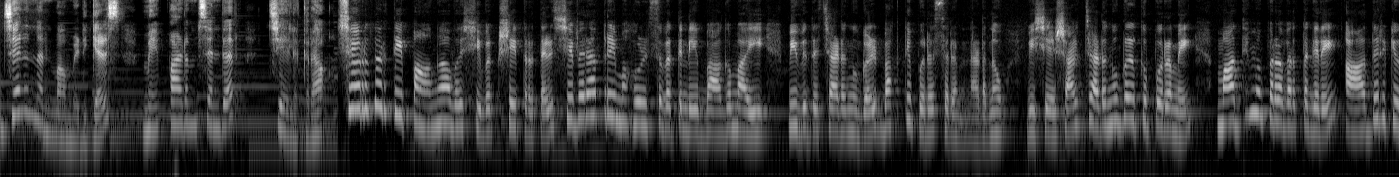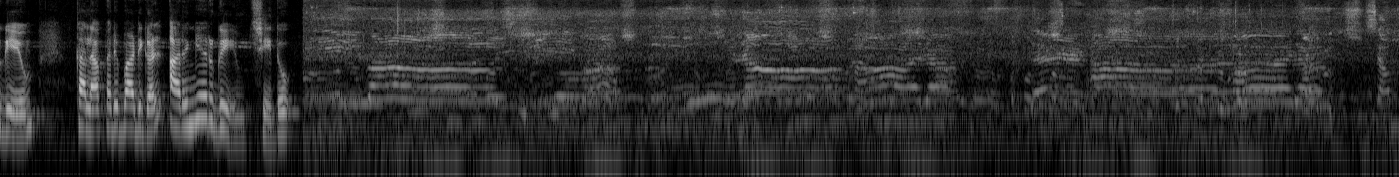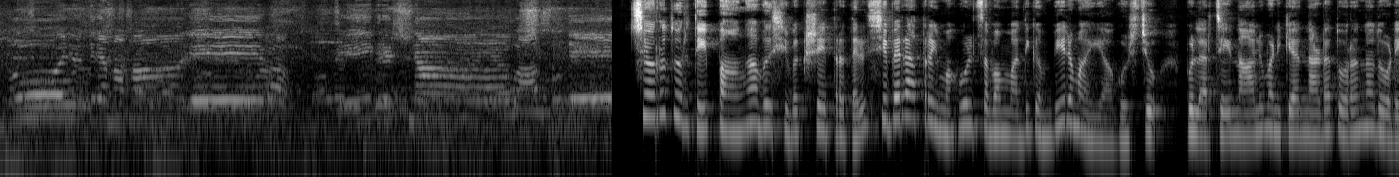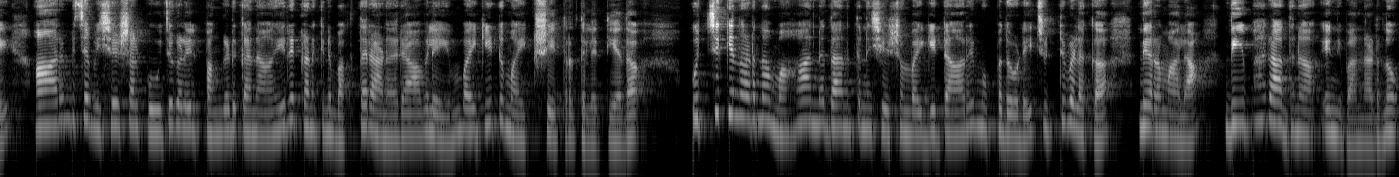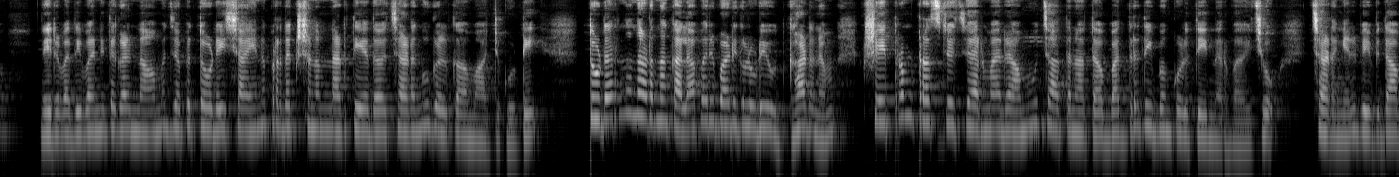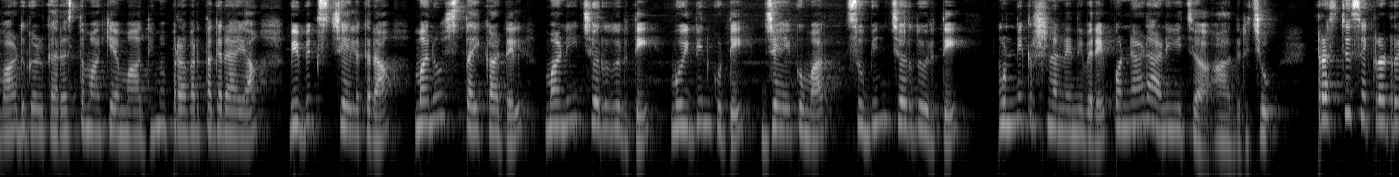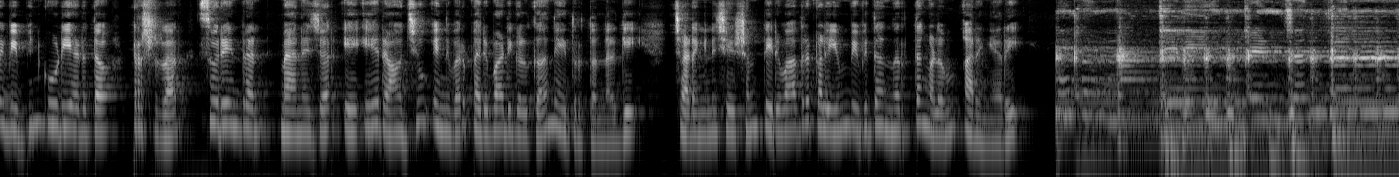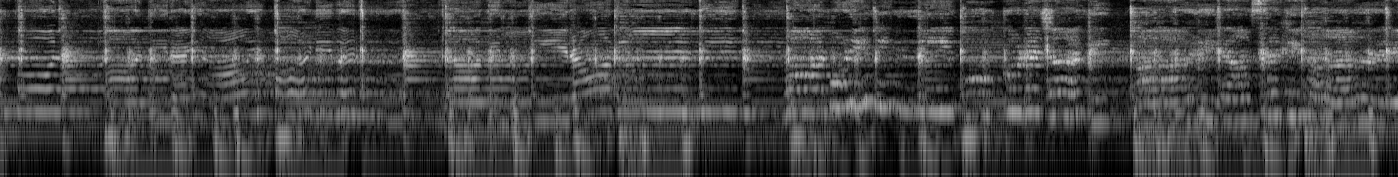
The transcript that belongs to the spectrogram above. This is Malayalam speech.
Jananamma medicals Meppadam centre Chelakkara. Cheruthuruthy പാങ്ങാവ് ശിവക്ഷേത്രത്തിൽ ശിവരാത്രി മഹോത്സവത്തിന്റെ ഭാഗമായി വിവിധ ചടങ്ങുകൾ ഭക്തി പുരസരം നടന്നു. വിശേഷാൽ ചടങ്ങുകൾക്ക് പുറമെ മാധ്യമപ്രവർത്തകരെ ആദരിക്കുകയും കലാപരിപാടികൾ അരങ്ങേറുകയും ചെയ്തു. ചെറുതുരുത്തി പാങ്ങാവ് ശിവക്ഷേത്രത്തിൽ ശിവരാത്രി മഹോത്സവം അതിഗംഭീരമായി ആഘോഷിച്ചു. പുലർച്ചെ നാലു മണിക്ക് നട തുറന്നതോടെ ആരംഭിച്ച വിശേഷാൽ പൂജകളിൽ പങ്കെടുക്കാൻ ആയിരക്കണക്കിന് ഭക്തരാണ് രാവിലെയും വൈകിട്ടുമായി ക്ഷേത്രത്തിലെത്തിയത്. ഉച്ചയ്ക്ക് നടന്ന മഹാ അന്നദാനത്തിന് ശേഷം വൈകിട്ട് ആറ് മുപ്പതോടെ ചുറ്റുവിളക്ക് നിറമാല ദീപാരാധന എന്നിവ നടന്നു. നിരവധി വനിതകൾ നാമജപത്തോടെ ശയന പ്രദക്ഷിണം നടത്തിയത് ചടങ്ങുകൾക്ക് മാറ്റുകൂട്ടി. തുടർന്ന് നടന്ന കലാപരിപാടികളുടെ ഉദ്ഘാടനം ക്ഷേത്രം ട്രസ്റ്റ് ചെയർമാൻ രാമു ചാത്തനാത്ത് ഭദ്രദീപം കൊളുത്തി നിർവഹിച്ചു. ചടങ്ങിൽ വിവിധ അവാർഡുകൾ കരസ്ഥമാക്കിയ മാധ്യമപ്രവർത്തകരായ വിബിക്സ് ചേലക്കര മനോജ് തൈക്കാട്ടിൽ മണി ചെറുതുരുത്തി മൊയ്തീൻകുട്ടി ജയകുമാർ സുബിൻ ചെറുതുരുത്തി ഉണ്ണികൃഷ്ണൻ എന്നിവരെ പൊന്നാട അണിയിച്ച് ആദരിച്ചു. Trust secretary Vipin കൂടിയടുത്ത് treasurer Surendran manager A A Raju എന്നിവർ പരിപാടികൾക്ക് നേതൃത്വം നൽകി. ചടങ്ങിന് ശേഷം തിരുവാതിരക്കളിയും വിവിധ നൃത്തങ്ങളും അരങ്ങേറി. പ്രണവം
